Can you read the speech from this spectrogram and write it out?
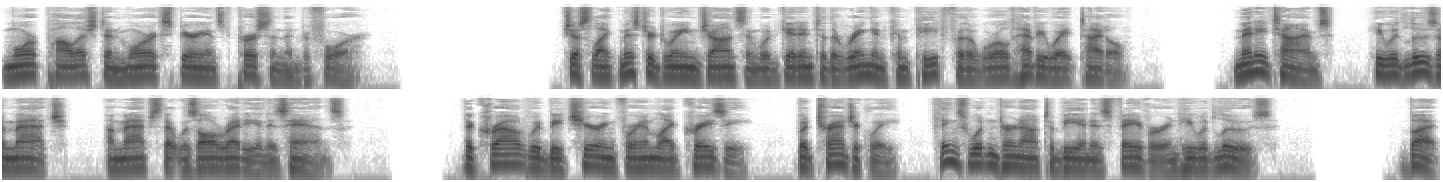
more polished, and more experienced person than before just like Mr. Dwayne Johnson would get into the ring and compete for the World Heavyweight title. Many times, he would lose a match, a match that was already in his hands. The crowd would be cheering for him like crazy, but tragically, things wouldn't turn out to be in his favor and he would lose. But,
